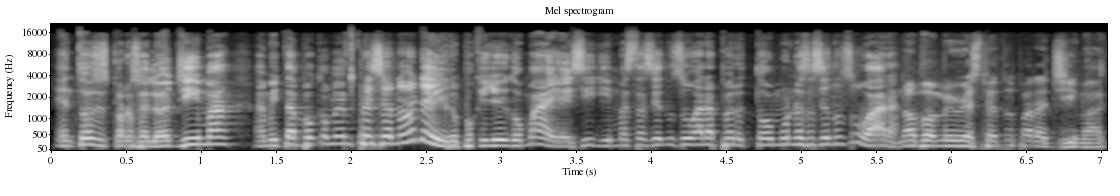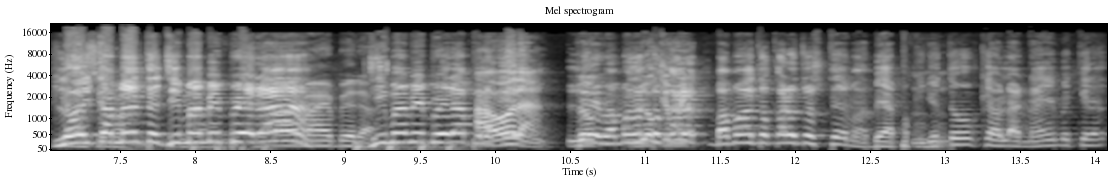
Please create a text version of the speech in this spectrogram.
Entonces, cuando salió Jima, a mí tampoco me impresionó, negro, porque yo digo, madre, ahí sí, Jima está haciendo su vara, pero todo el mundo está haciendo su vara. No, pues mi respeto para Jima. Lógicamente, Jima brera. brother. Jima mi brera. pero Ahora, lo- vamos, a lo que tocar, me- vamos a tocar otros temas, vea, porque yo tengo que hablar. Nadie me quiere,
